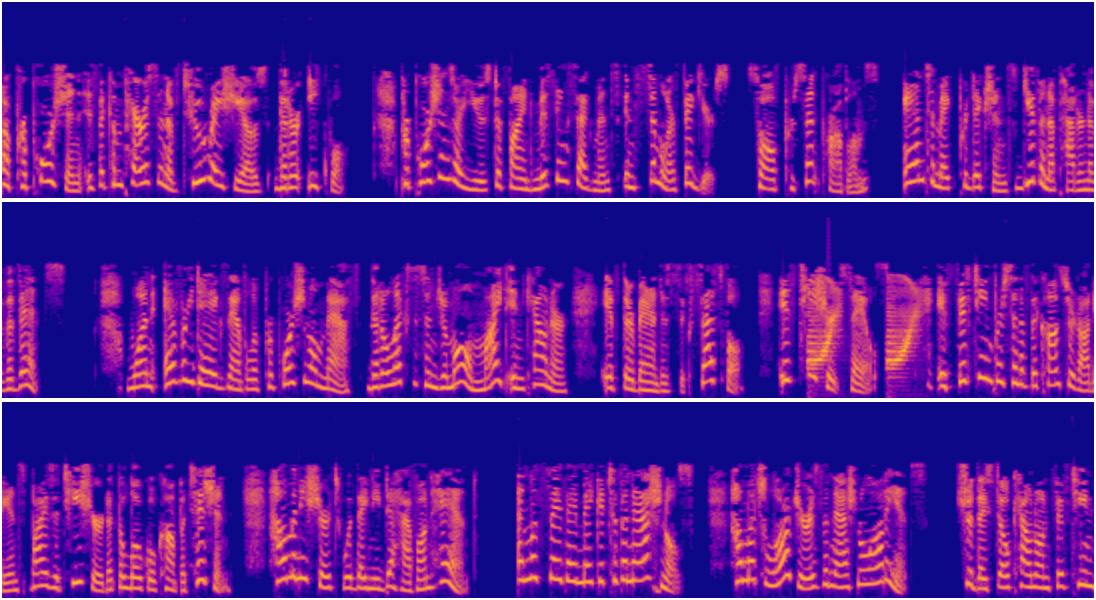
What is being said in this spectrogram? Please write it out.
A proportion is the comparison of two ratios that are equal. Proportions are used to find missing segments in similar figures, solve percent problems, and to make predictions given a pattern of events. One everyday example of proportional math that Alexis and Jamal might encounter if their band is successful is t-shirt sales. If 15% of the concert audience buys a t-shirt at the local competition, how many shirts would they need to have on hand? And let's say they make it to the nationals. How much larger is the national audience? Should they still count on 15%?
